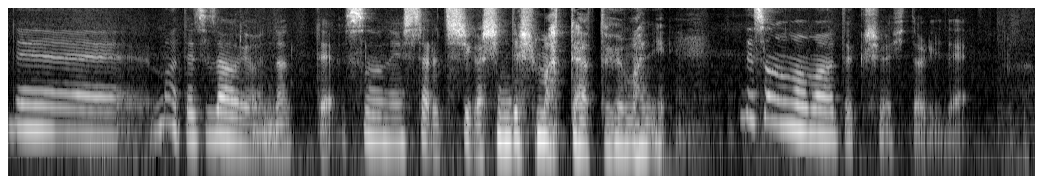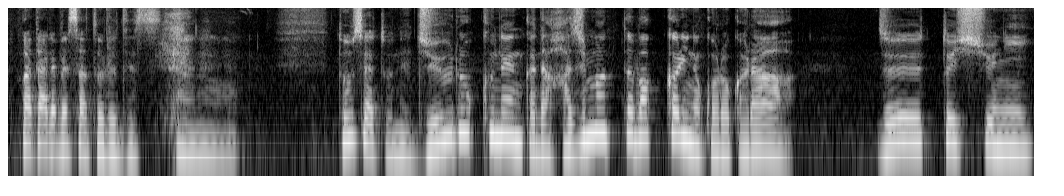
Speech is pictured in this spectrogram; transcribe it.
でまあ手伝うようになって数年したら父が死んでしまってあっという間に。でそのまま私は一人で。渡辺悟です。あのどうせとね16年かで始まったばっかりの頃からずっと一緒に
